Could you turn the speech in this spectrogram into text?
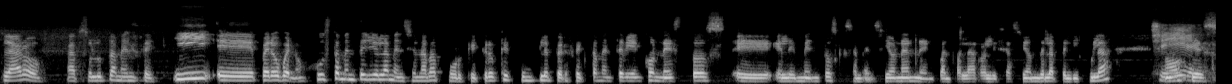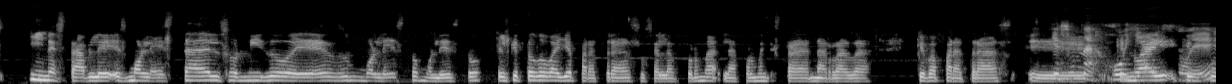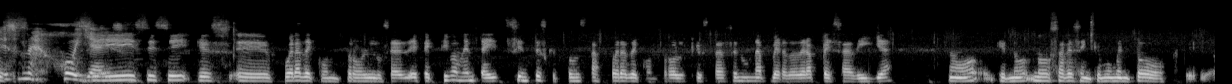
Claro, absolutamente. Y, eh, pero bueno, justamente yo la mencionaba porque creo que cumple perfectamente bien con estos eh, elementos que se mencionan en cuanto a la realización de la película, que es inestable, es molesta, el sonido es molesto, molesto, el que todo vaya para atrás, o sea, la forma, la forma en que está narrada que va para atrás. es una eh, joya, ¿eh? pues, es una joya. Sí, sí, sí, que es eh, fuera de control, o sea, efectivamente ahí sientes que todo está fuera de control, que estás en una verdadera pesadilla ¿no? Que no, no sabes en qué momento,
